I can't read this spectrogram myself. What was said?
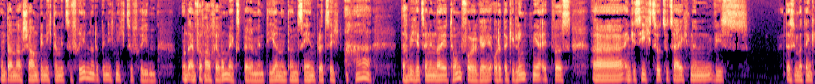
Und dann auch schauen, bin ich damit zufrieden oder bin ich nicht zufrieden? Und einfach auch herumexperimentieren und dann sehen plötzlich, aha, da habe ich jetzt eine neue Tonfolge oder da gelingt mir etwas, äh, ein Gesicht so zu zeichnen, wie es, dass ich mir denke,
